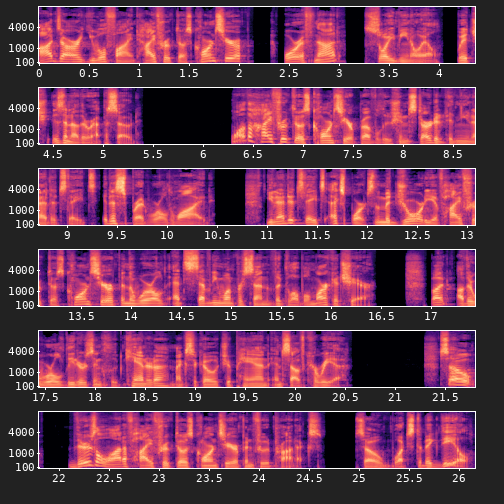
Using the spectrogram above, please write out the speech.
Odds are you will find high fructose corn syrup, or if not, soybean oil, which is another episode. While the high fructose corn syrup revolution started in the United States, it has spread worldwide. The United States exports the majority of high fructose corn syrup in the world at 71% of the global market share. But other world leaders include Canada, Mexico, Japan, and South Korea. So, there's a lot of high fructose corn syrup in food products. So, what's the big deal?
